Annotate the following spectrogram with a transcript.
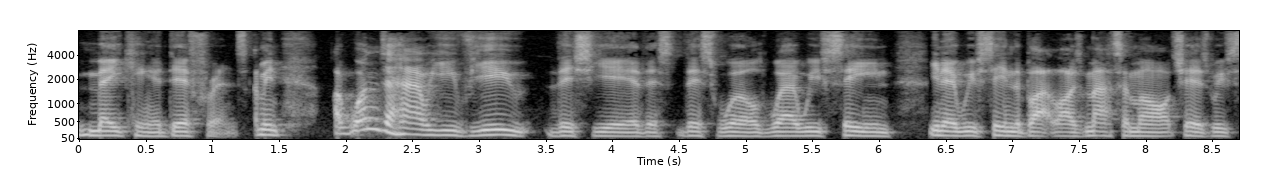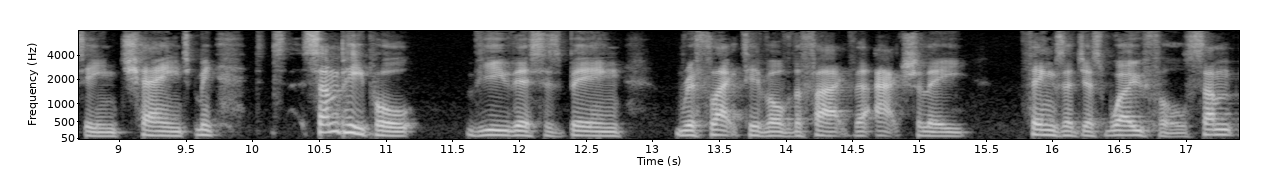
making a difference. I mean, I wonder how you view this year, this this world where we've seen, you know, we've seen the Black Lives Matter marches, we've seen change. I mean, some people view this as being reflective of the fact that actually things are just woeful. Some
